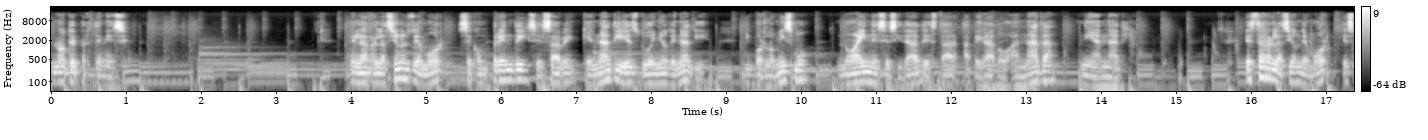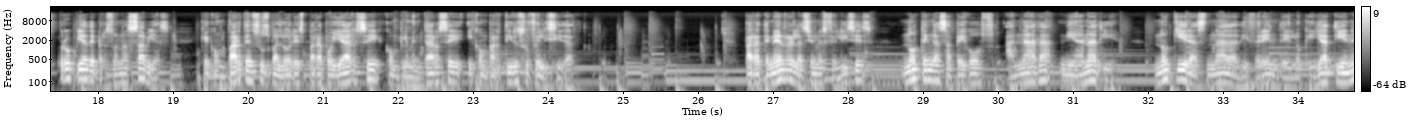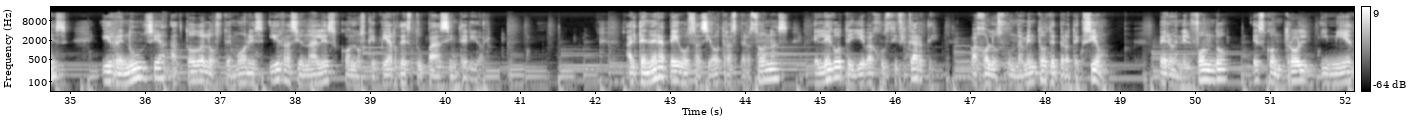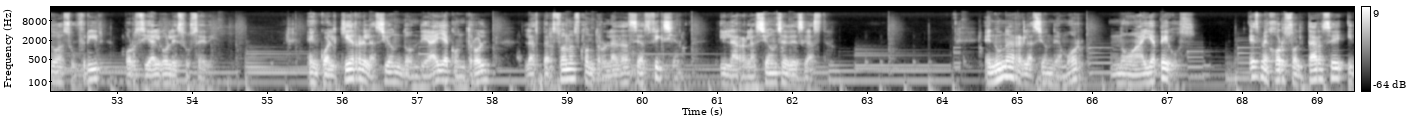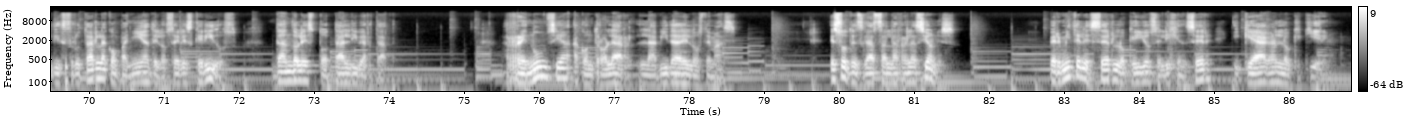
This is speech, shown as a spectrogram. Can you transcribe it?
no te pertenece. En las relaciones de amor se comprende y se sabe que nadie es dueño de nadie y por lo mismo no hay necesidad de estar apegado a nada ni a nadie. Esta relación de amor es propia de personas sabias que comparten sus valores para apoyarse, complementarse y compartir su felicidad. Para tener relaciones felices, no tengas apegos a nada ni a nadie. No quieras nada diferente de lo que ya tienes y renuncia a todos los temores irracionales con los que pierdes tu paz interior. Al tener apegos hacia otras personas, el ego te lleva a justificarte, bajo los fundamentos de protección, pero en el fondo es control y miedo a sufrir por si algo le sucede. En cualquier relación donde haya control, las personas controladas se asfixian y la relación se desgasta. En una relación de amor no hay apegos. Es mejor soltarse y disfrutar la compañía de los seres queridos, dándoles total libertad. Renuncia a controlar la vida de los demás. Eso desgasta las relaciones. Permíteles ser lo que ellos eligen ser y que hagan lo que quieren.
